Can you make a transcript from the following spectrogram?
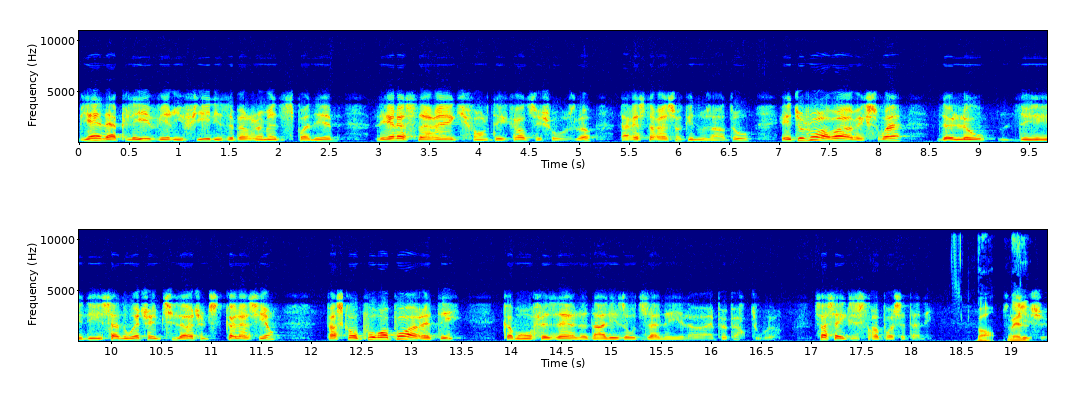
bien appeler, vérifier les hébergements disponibles, les restaurants qui font le décor de ces choses-là, la restauration qui nous entoure, et toujours avoir avec soi de l'eau, des, des sandwichs, un petit lunch, une petite collation, parce qu'on ne pourra pas arrêter comme on faisait là, dans les autres années, là, un peu partout. là. Ça, ça n'existera pas cette année. Bon, Ça, mais sûr.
